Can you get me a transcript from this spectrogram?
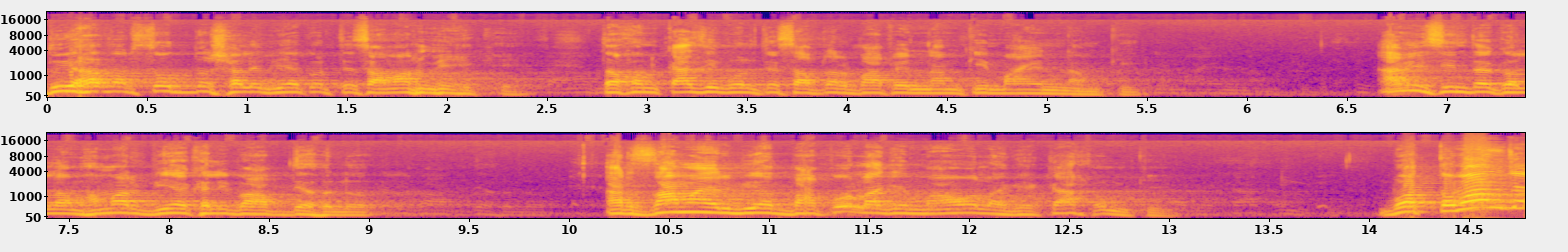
দুই হাজার চোদ্দ সালে বিয়ে করতেছে আমার মেয়েকে, তখন কাজী বলতেছে, আপনার বাপের নাম কি, মায়ের নাম কি? আমি চিন্তা করলাম, আমার বিয়ে খালি বাপ দে হলো। আর জামাইয়ের বিয়ে বাপও লাগে, মাও লাগে কারণ কি বর্তমান যে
